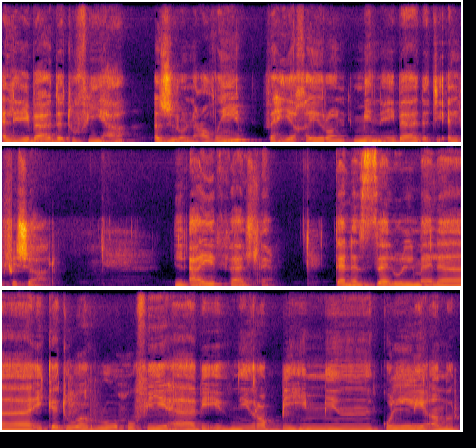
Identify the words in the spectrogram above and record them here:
العبادة فيها أجر عظيم فهي خير من عبادة ألف شهر. الآية الثالثة: تنزل الملائكة والروح فيها بإذن ربهم من كل أمر.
